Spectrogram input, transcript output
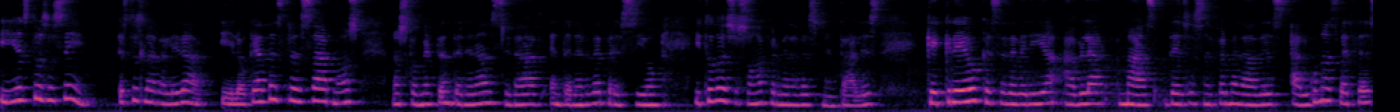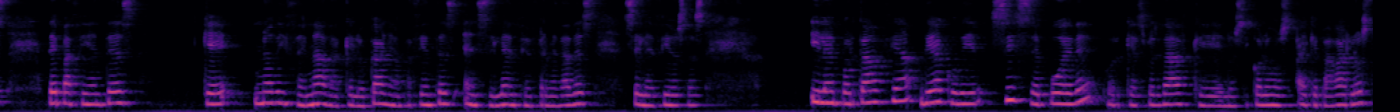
Y esto es así, esto es la realidad y lo que hace estresarnos nos convierte en tener ansiedad, en tener depresión y todo eso son enfermedades mentales que creo que se debería hablar más de esas enfermedades algunas veces de pacientes que no dicen nada, que lo callan, pacientes en silencio, enfermedades silenciosas. Y la importancia de acudir si se puede, porque es verdad que los psicólogos hay que pagarlos,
